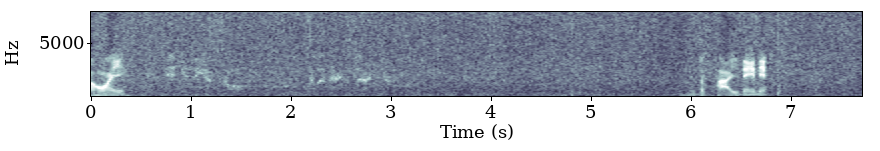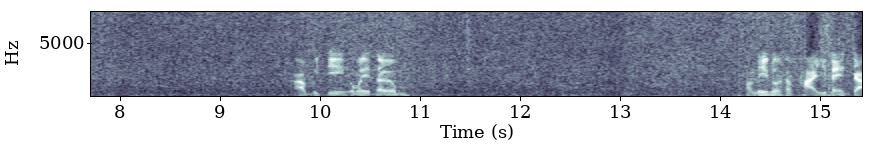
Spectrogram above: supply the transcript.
น้อยหนูจะพายอยู่ไหนเนี่ยอาร์พีจีก็ไม่ได้เติม ตอนนี้หน่วยทัพพายอยู่ไหนจ๊ะ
